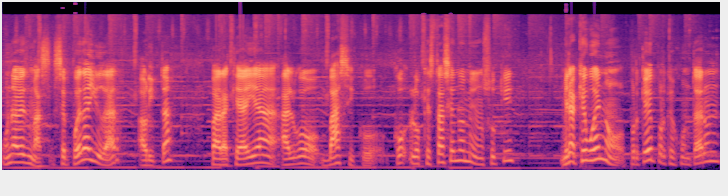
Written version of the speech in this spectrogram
una vez más, se puede ayudar ahorita para que haya algo básico. Lo que está haciendo Miyonzuki, mira qué bueno. ¿Por qué? Porque juntaron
